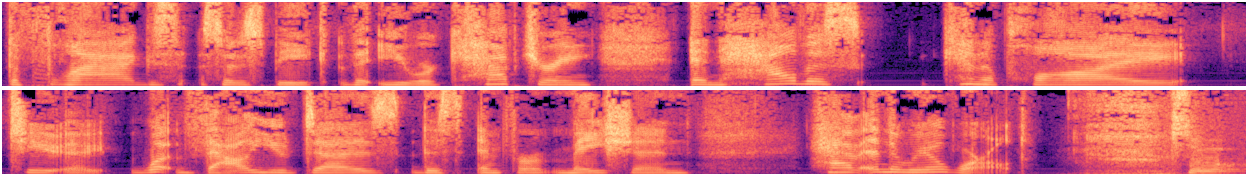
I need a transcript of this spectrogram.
the flags, so to speak, that you were capturing and how this can apply to uh, what value does this information have in the real world? So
